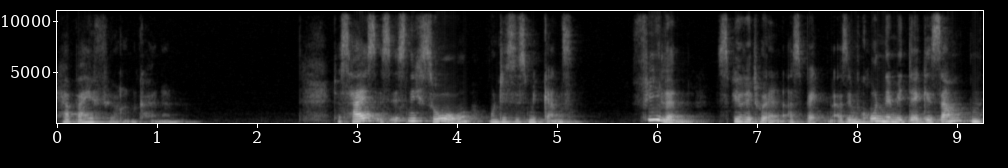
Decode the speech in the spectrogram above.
herbeiführen können. Das heißt, es ist nicht so, und es ist mit ganz vielen spirituellen Aspekten, also im Grunde mit der gesamten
